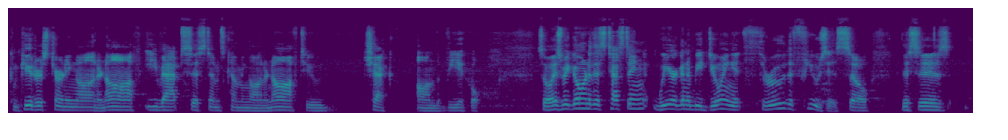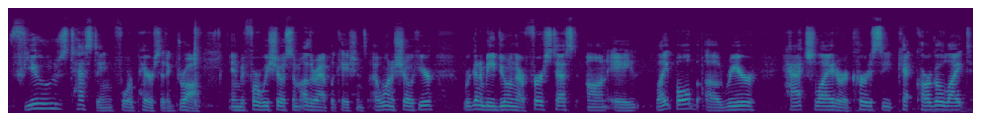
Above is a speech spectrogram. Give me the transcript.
computers turning on and off, evap systems coming on and off to check on the vehicle. So as we go into this testing, we are going to be doing it through the fuses. So this is fuse testing for parasitic draw. And before we show some other applications, I want to show here, we're going to be doing our first test on a light bulb, a rear hatch light or a courtesy cargo light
